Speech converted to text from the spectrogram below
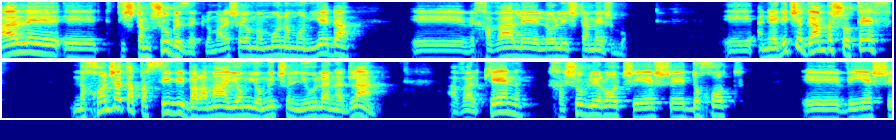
אל תשתמשו בזה, כלומר יש היום המון המון ידע וחבל לא להשתמש בו. אני אגיד שגם בשוטף, נכון שאתה פסיבי ברמה היומיומית של ניהול הנדל"ן, אבל כן חשוב לראות שיש דוחות ויש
